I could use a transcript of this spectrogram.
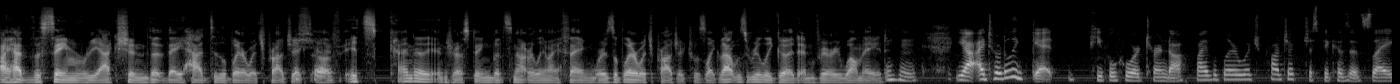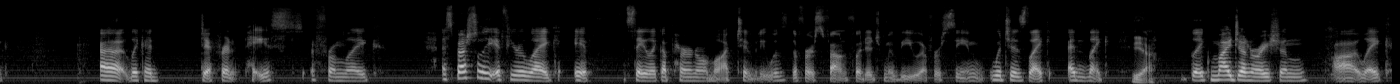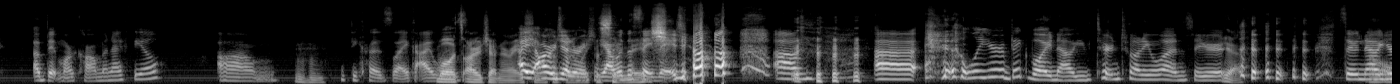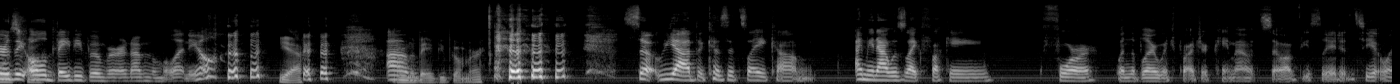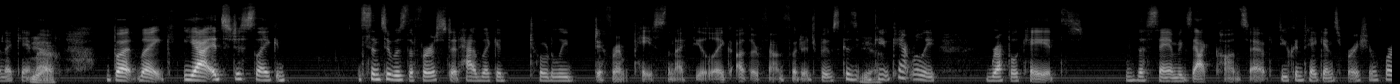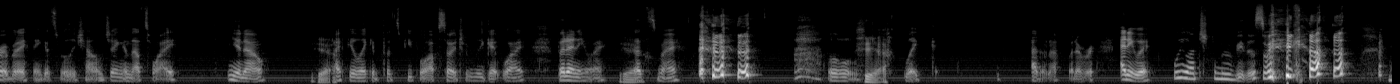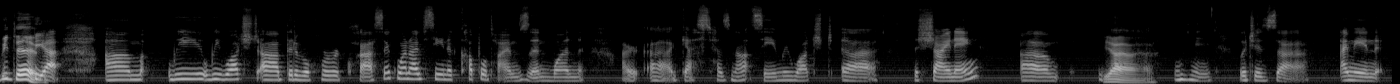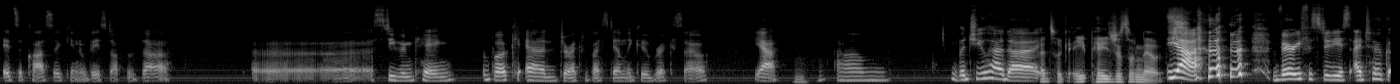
I had the same reaction that they had to the Blair Witch Project Sure. of it's kind of interesting, but it's not really my thing. Whereas the Blair Witch Project was like that was really good and very well made. Mm-hmm. Yeah, I totally get people who are turned off by the Blair Witch Project just because it's like, uh, like a different pace from like, especially if you're like if say like a Paranormal Activity was the first found footage movie you ever seen, which is like and like Yeah, like my generation, uh, like a bit more common. I feel. Um, because like I was Mm-hmm. well, it's our generation. I, our 'cause we're, like, generation, yeah, we're the same age. um, uh, well, you're a big boy now. You've turned 21, so you're Yeah, so now I'm you're the fuck. old baby boomer, and I'm the millennial. yeah. Um, I'm the baby boomer. so yeah, because it's like, um, I mean, I was like fucking four when the Blair Witch Project came out, so obviously I didn't see it when it came Yeah. out. But like, yeah, it's just like since it was the first, it had like a totally different pace than I feel like other found footage movies because Yeah. you can't really replicate the same exact concept. You can take inspiration for it, but I think it's really challenging, and that's why, you know, Yeah, I feel like it puts people off. So I totally get why. But anyway, Yeah. that's my little yeah. like I don't know, whatever. Anyway, we watched a movie this week. We did. yeah, um, we we watched a bit of a horror classic, one I've seen a couple times, and one our uh, guest has not seen. We watched uh, The Shining, um, Yeah. which is, uh, I mean, it's a classic, you know, based off of the uh, Stephen King book and directed by Stanley Kubrick. So, yeah. Um, but you had uh, I took eight pages of notes. yeah, very fastidious. I took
